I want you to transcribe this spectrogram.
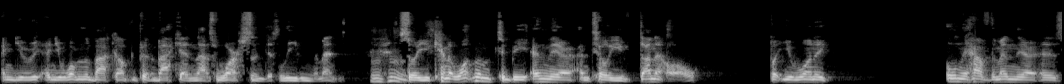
and you, and you warm them back up and put them back in, that's worse than just leaving them in. Mm-hmm. So you kind of want them to be in there until you've done it all, but you want to only have them in there as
